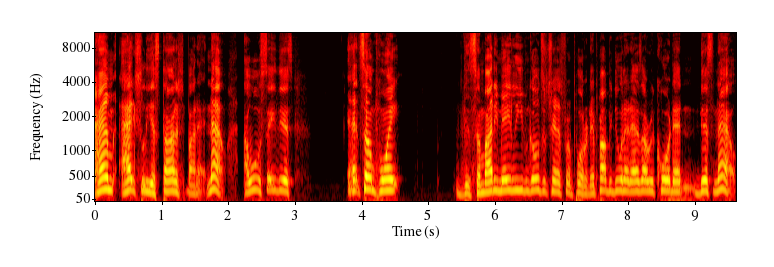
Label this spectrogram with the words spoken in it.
I'm actually astonished by that. Now, I will say this at some point, somebody may leave and go to transfer portal. They're probably doing it as I record that this now.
